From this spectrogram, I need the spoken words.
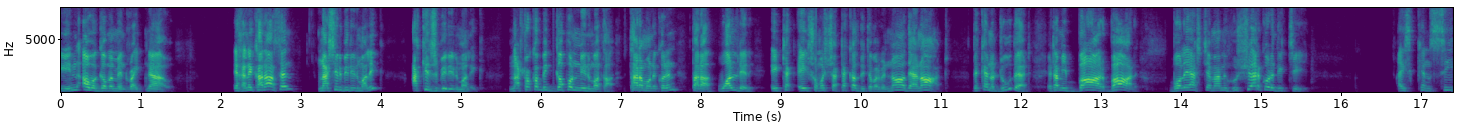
in our government right now এখানে কারা আছেন নাসির বিড়ির মালিক আকিজ বিড়ির মালিক নাটক বিজ্ঞাপন নির্মাতা তারা মনে করেন তারা ওয়ার্ল্ডের এই এই সমস্যা ট্যাকল দিতে পারবে না they not they can do that এটা আমি বার বার বলে আসছি আমি আমি হুঁশিয়ার করে দিচ্ছি I can see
